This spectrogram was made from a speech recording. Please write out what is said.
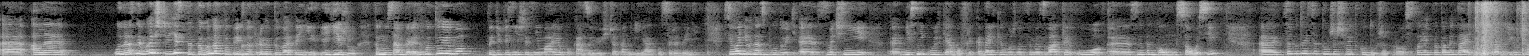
Е, Але у нас немає що їсти, тому нам потрібно приготувати їжу. Тому сам перед готуємо. Тоді пізніше знімаю, показую, що там і як усередині. Сьогодні у нас будуть е, смачні е, м'ясні кульки або фрикадельки, можна це назвати, у е, сметанковому соусі. Е, Це готується дуже швидко, дуже просто. Як ви пам'ятаєте, вибрав Ілюша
